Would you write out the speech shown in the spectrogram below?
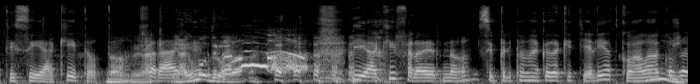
Ty si jaký toto, No, jak, frajer. jak mudrujem. jaký frajer, no. Si pripomínam ako také teliatko, ale Hmm. akože...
